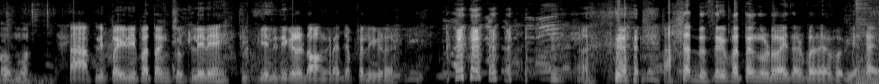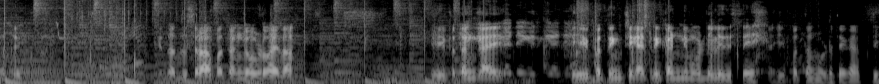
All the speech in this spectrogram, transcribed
हो मग. हा आपली पहिली पतंग तुटलेली आहे. ती गेली तिकडे डोंगराच्या पलीकडं. आता दुसरी पतंग उडवायचा बघूया काय होतंय. एकदा दुसरा पतंग उडवायला. ही पतंग काय ही पतंगची काहीतरी कण्णी मोडलेली दिसते. ही पतंग उडते का आपली?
